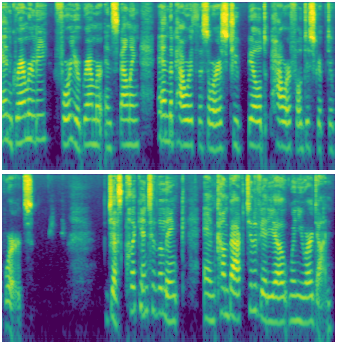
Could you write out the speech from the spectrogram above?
and Grammarly for your grammar and spelling, and the Power Thesaurus to build powerful descriptive words. Just click into the link and come back to the video when you are done.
